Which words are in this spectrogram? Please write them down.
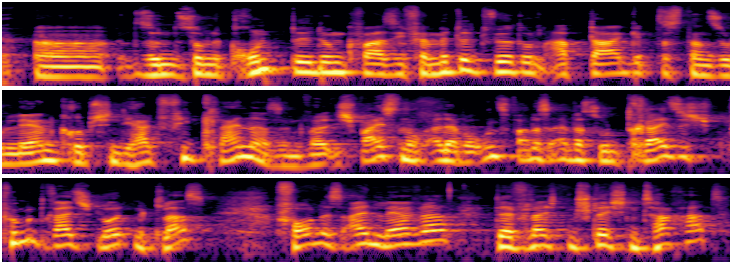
Äh, so, so eine Grundbildung quasi vermittelt wird und ab da gibt es dann so Lerngrüppchen, die halt viel kleiner sind. Weil ich weiß noch, Alter, bei uns war das einfach so 30, 35 Leute eine Klasse. Vorne ist ein Lehrer, der vielleicht einen schlechten Tag hat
